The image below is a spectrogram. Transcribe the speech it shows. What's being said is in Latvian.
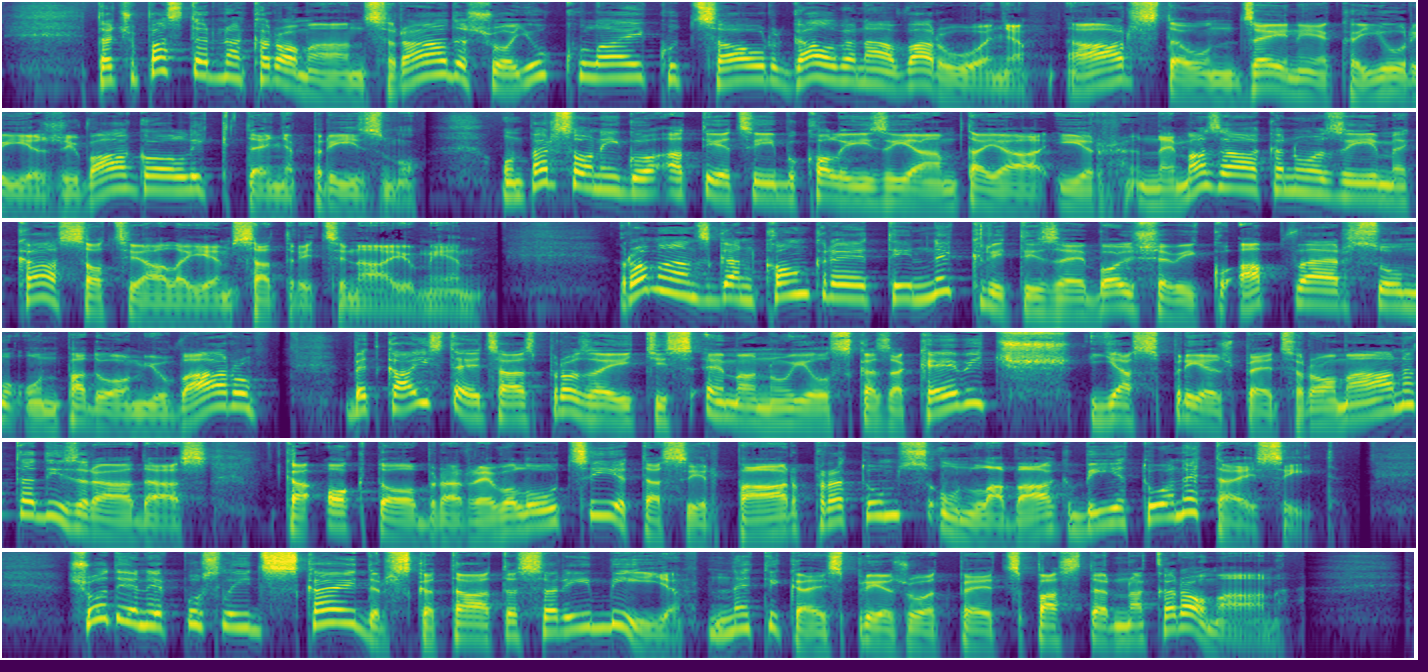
Taču Pasternaka romāns rāda šo juku laiku caur galvenā varoņa, ārsta un dzēnieka Jurija Živāgo likteņa prizmu, un personīgo attiecību kolīzijām tajā ir nemazāka nozīme kā sociālajiem satricinājumiem. Romāns gan konkrēti nekritizē bolševiku apvērsumu un padomju varu, bet, kā izteicās prozaiķis Emanuils Kazakevičs, ja spriež pēc romāna, tad izrādās, ka oktobra revolūcija tas ir pārpratums un labāk bija to netaisīt. Šodien ir puslīdz skaidrs, ka tā tas arī bija, ne tikai spriežot pēc Pasternaka romāna.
